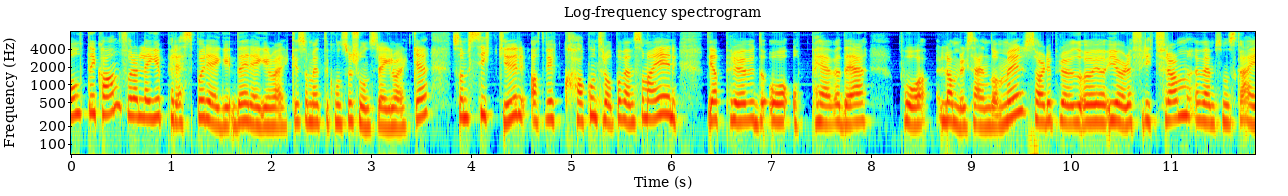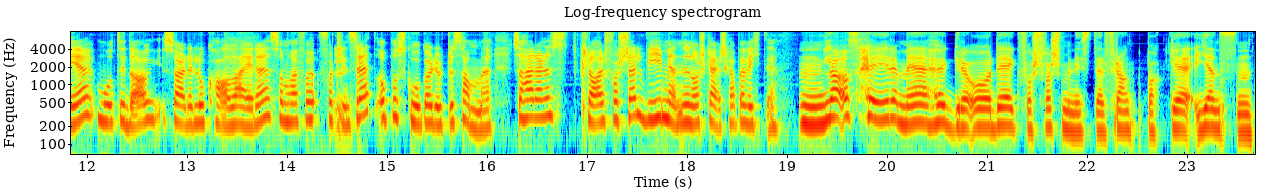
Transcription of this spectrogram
alt de kan for å legge press på det regelverket som heter konsesjonsregelverket, som sikrer at vi har kontroll på hvem som eier. De har prøvd å oppheve det på landbrukseiendommer. Så har de prøvd å gjøre det fritt fram hvem som skal eie. Mot i dag så er det lokale eiere som har fortrinnsrett, og på skog har de gjort det samme. Så her er det en klar forskjell. Vi mener norsk eierskap er viktig. Mm, la oss høre med Høyre og deg, forsvarsminister Frank Bakke-Jensen.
